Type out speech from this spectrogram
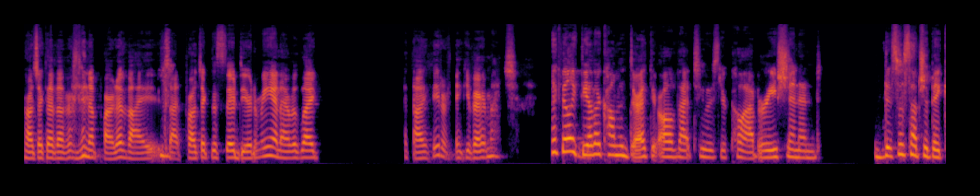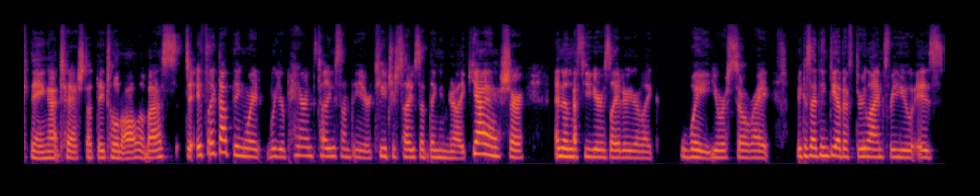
project I've ever been a part of. I that project is so dear to me, and I was like, Et Alia Theater, thank you very much. I feel like the other common thread through all of that too is your collaboration. And this was such a big thing at Tisch that they told all of us. It's like that thing where, where your parents tell you something, your teachers tell you something, and you're like, yeah, yeah, sure. And then a few years later, you're like, wait, you were so right. Because I think the other through line for you is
